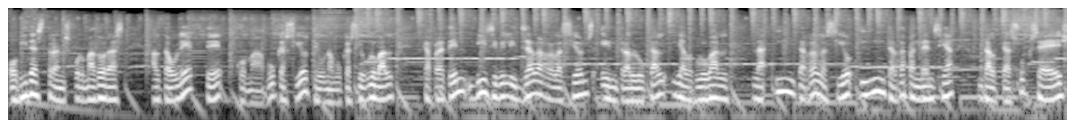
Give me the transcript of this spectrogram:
o Vides Transformadores. El tauler té com a vocació, té una vocació global que pretén visibilitzar les relacions entre el local i el global, la interrelació i interdependència del que succeeix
